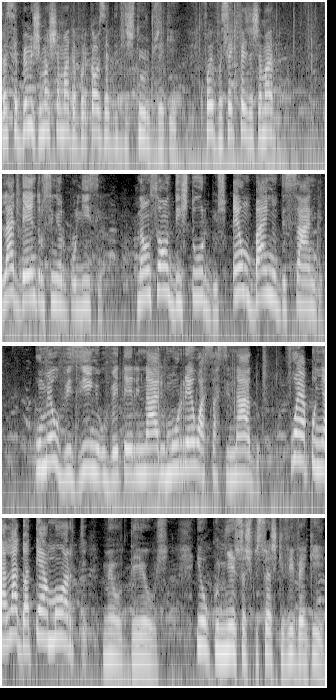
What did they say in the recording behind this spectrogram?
Recebemos uma chamada por causa de distúrbios aqui. Foi você que fez a chamada? Lá dentro, senhor polícia, não são distúrbios, é um banho de sangue. O meu vizinho, o veterinário, morreu assassinado. Foi apunhalado até a morte. Meu Deus, eu conheço as pessoas que vivem aqui.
